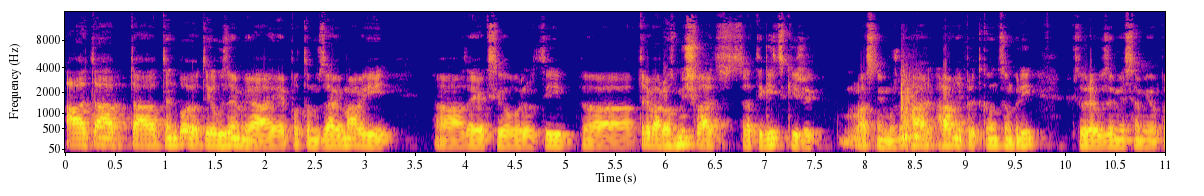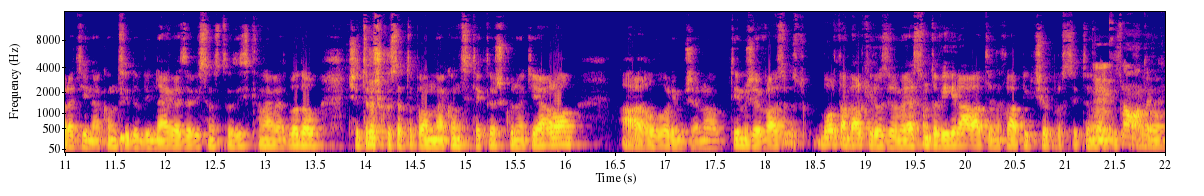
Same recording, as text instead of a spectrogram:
Ale tá, tá, ten boj o tie územia je potom zaujímavý, a tak jak si hovoril ty, a, treba rozmýšľať strategicky, že vlastne možno hla- hlavne pred koncom hry, ktoré územie sa mi opratí na konci doby najviac, aby som z toho získal najviac bodov. Čiže trošku sa to na konci tak trošku natiahlo, ale hovorím, že no, tým, že vás, bol tam veľký rozdiel. Ja som to vyhral a ten chlapík, čo proste to nejakým Mm, no, spôsobom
